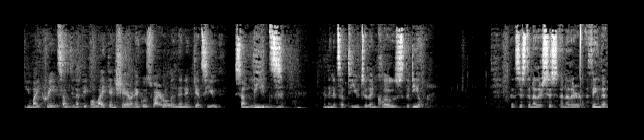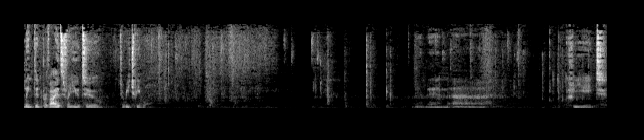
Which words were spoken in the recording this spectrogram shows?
You might create something that people like and share, and it goes viral, and then it gets you some leads, and then it's up to you to then close the deal. That's just another another thing that LinkedIn provides for you to, to reach people. And then uh, create.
